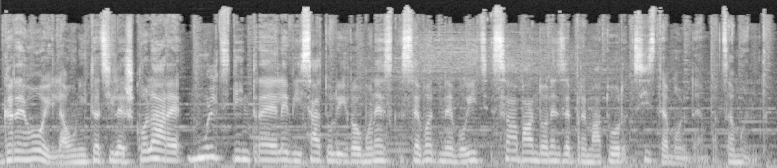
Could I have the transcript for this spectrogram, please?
greoi la unitățile școlare, mulți dintre elevii satului românesc se văd nevoiți să abandoneze prematur sistemul de învățământ.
